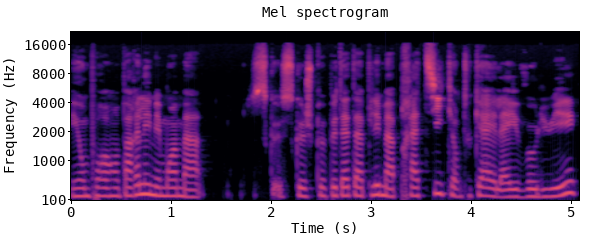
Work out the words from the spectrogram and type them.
et, on pourra en parler, mais moi, ma, ce, que, ce que je peux peut-être appeler ma pratique, en tout cas, elle a évolué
